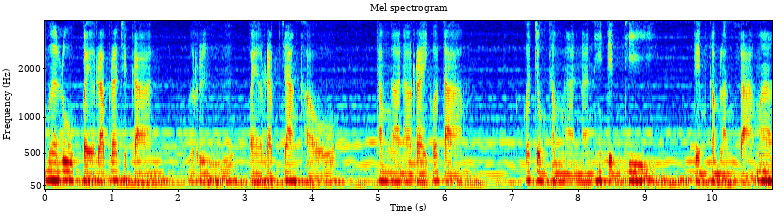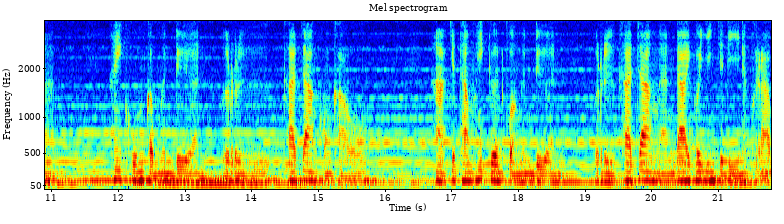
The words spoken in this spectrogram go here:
เมื่อลูกไปรับราชการ หรือไปรับจ้างเขาทำงานอะไรก็ตาม ก็จงทำงานนั้นให้เต็มที่ เต็มกำลังสามารถ ให้คุ้มกับเงินเดือน หรือ ค่าจ้างของเขา หากจะทำให้เกินกว่าเงินเดือน หรือค่าจ้างนั้นได้ก็ยิ่งจะดีนะครับ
